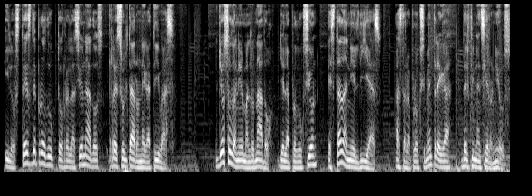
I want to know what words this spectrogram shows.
y los test de productos relacionados resultaron negativas. Yo soy Daniel Maldonado y en la producción está Daniel Díaz. Hasta la próxima entrega del Financiero News.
